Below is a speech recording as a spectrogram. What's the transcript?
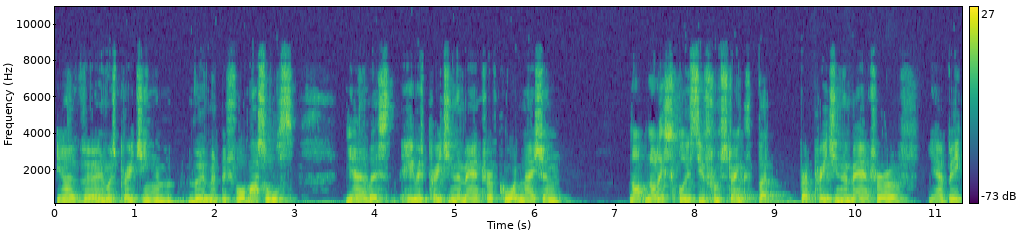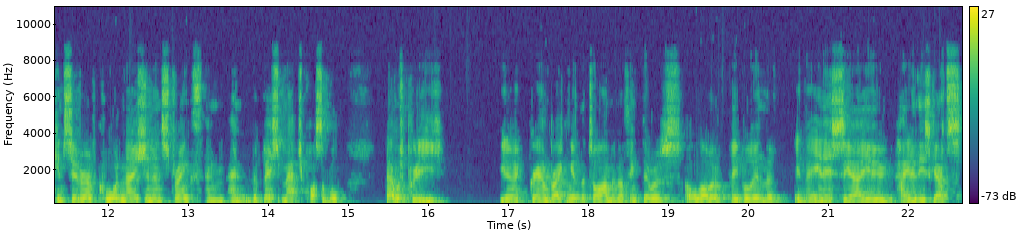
you know, Vern was preaching movement before muscles. You know, this, he was preaching the mantra of coordination, not not exclusive from strength, but but preaching the mantra of you know be considerate of coordination and strength and and the best match possible. That was pretty you know, groundbreaking at the time, and I think there was a lot of people in the in the NSCA who hated his guts,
